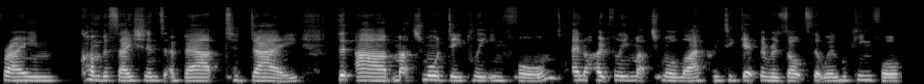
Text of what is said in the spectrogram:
frame conversations about today that are much more deeply informed and hopefully much more likely to get the results that we're looking for.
